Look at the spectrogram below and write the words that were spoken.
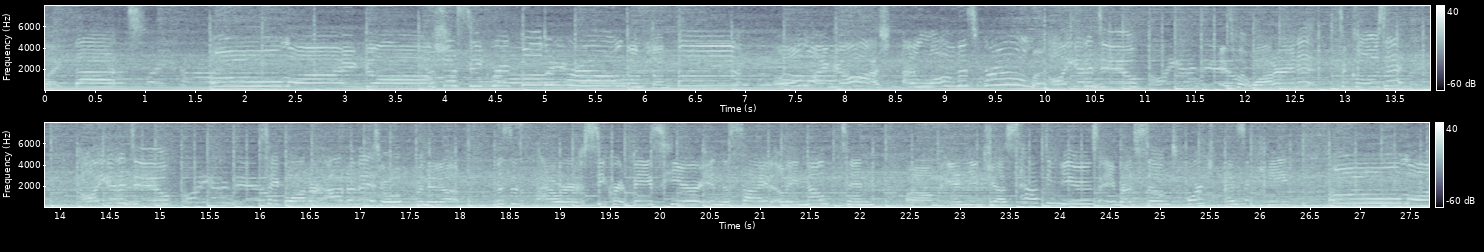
like that. Oh my gosh, a secret golden room. Dun dun dun. Oh my gosh, I love this room. All you gotta do is put water in it to close it. All you gotta do, is take water out of it to open it up. This is our secret base here in the side of a mountain. Um, and you just have to use a redstone torch as a key. Oh my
